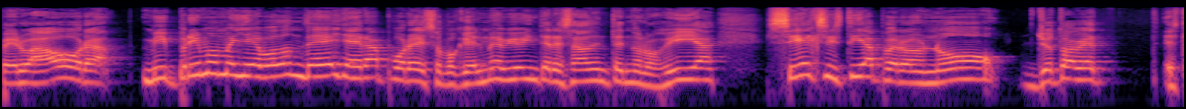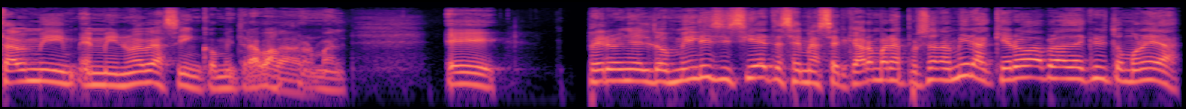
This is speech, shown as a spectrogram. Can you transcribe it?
Pero ahora, mi primo me llevó donde ella, era por eso, porque él me vio interesado en tecnología. Sí existía, pero no, yo todavía estaba en mi, en mi 9 a 5, mi trabajo Claro. normal. Eh, pero en el 2017 se me acercaron varias personas, mira, quiero hablar de criptomonedas.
